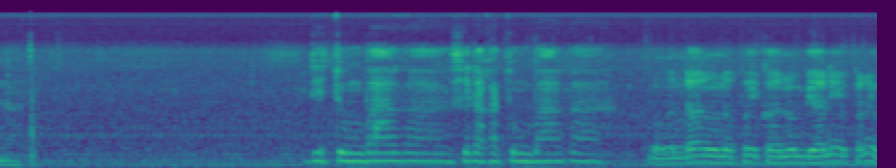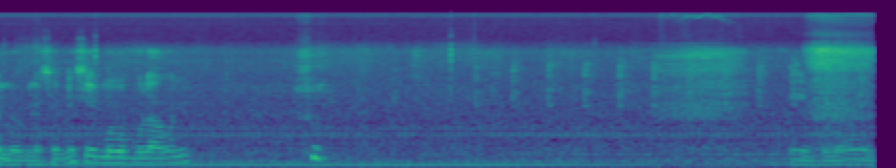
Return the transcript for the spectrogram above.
Na. Di tumbaga, sila katumbaga. Maganda nung napay kanong biyani, kanay magnasag na siya mga bulawan. Bulawan.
